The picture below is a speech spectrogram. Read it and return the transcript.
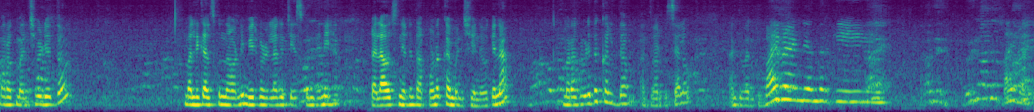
మరొక మంచి వీడియోతో మళ్ళీ కలుసుకుందామండి. మీరు కూడా ఇలాగ చేసుకుని తిని ఎలా వచ్చిందంటే తప్పకుండా కమెంట్ చేయండి ఓకేనా? మరొక వీడియోతో కలుద్దాం అంతవరకు సెలవు అంతవరకు బాయ్ బాయ్ అండి అందరికీ బాయ్ బాయ్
